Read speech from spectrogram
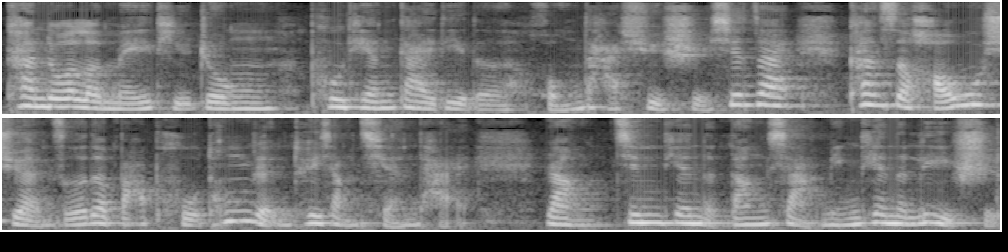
看多了媒体中铺天盖地的宏大叙事，现在看似毫无选择地把普通人推向前台，让今天的当下、明天的历史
